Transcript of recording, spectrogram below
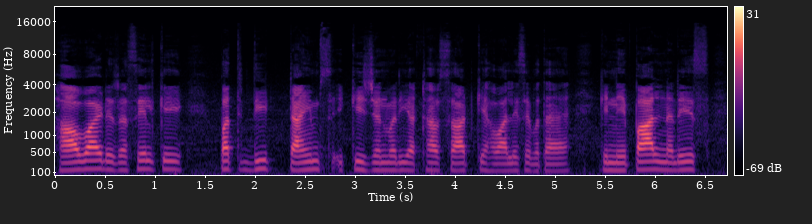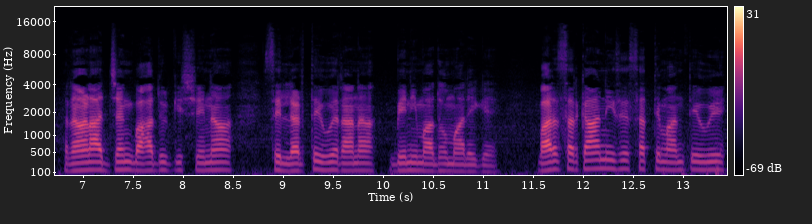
हावर्ड रसेल के पत्र दी टाइम्स 21 जनवरी 1860 के हवाले से बताया कि नेपाल नरेश राणा जंग बहादुर की सेना से लड़ते हुए राणा बेनी माधो मारे गए। भारत सरकार ने इसे सत्य मानते हुए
